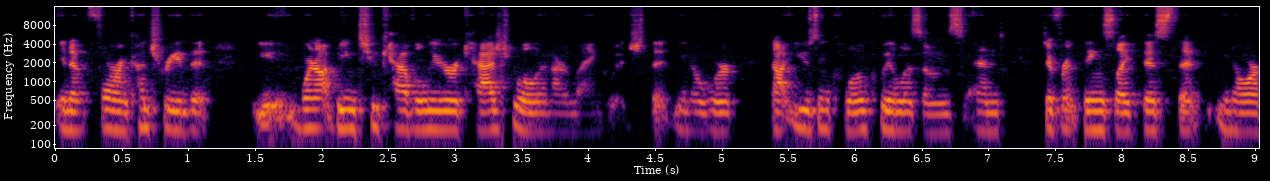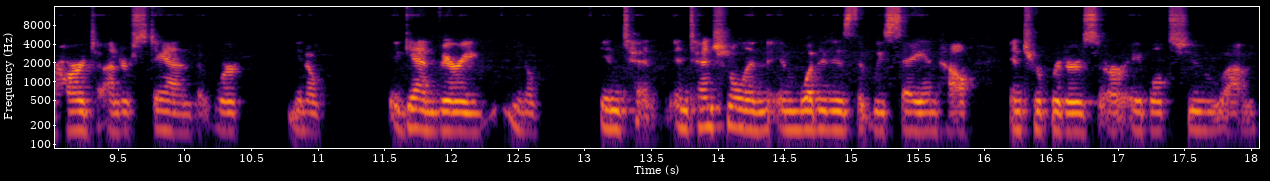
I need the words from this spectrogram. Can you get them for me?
in a foreign country that we're not being too cavalier or casual in our language that you know we're not using colloquialisms and different things like this that you know are hard to understand that we're you know again very you know intent, intentional in, in what it is that we say and how interpreters are able to um,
